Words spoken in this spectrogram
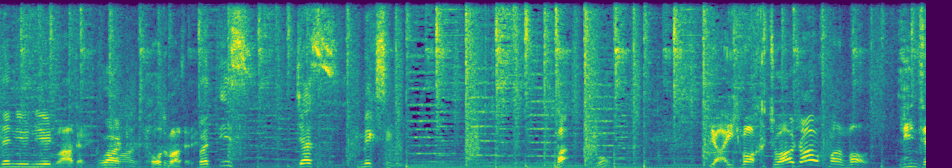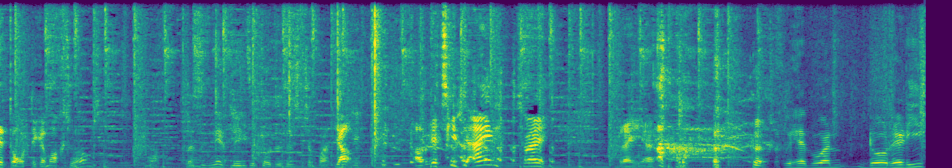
then you need Water. water. Cold water. But it's just mixing. Ma wo? Ja, ich mache zu Hause auch manchmal. Linsentorte gemacht zu Hause. Das ist nicht Linsentorte, das ist Chapati. Ja, aber jetzt gibt es ein, zwei, drei, ja. We have one dough ready.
